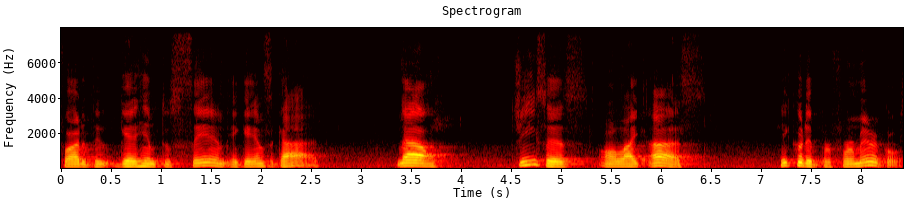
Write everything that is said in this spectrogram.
tried to get him to sin against God. Now, Jesus, unlike us, he could have performed miracles,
